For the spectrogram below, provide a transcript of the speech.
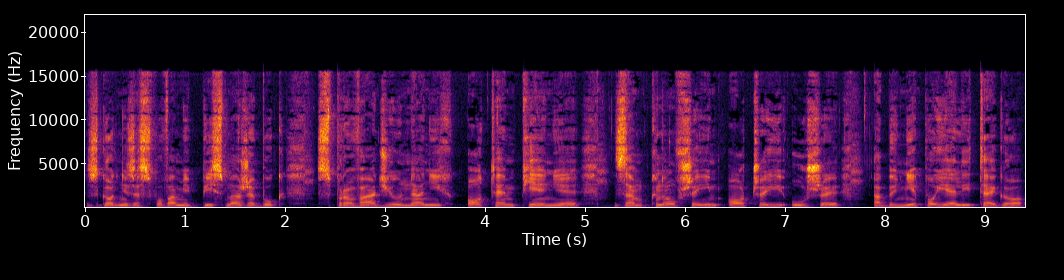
zgodnie ze słowami pisma, że Bóg sprowadził na nich otępienie, zamknąwszy im oczy i uszy, aby nie pojęli tego,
